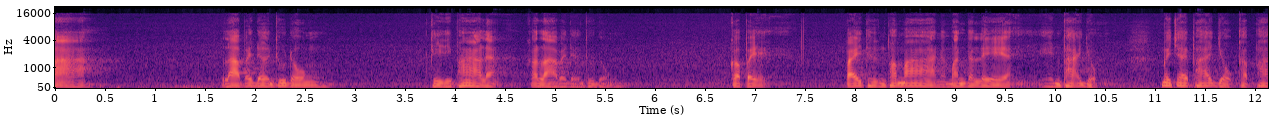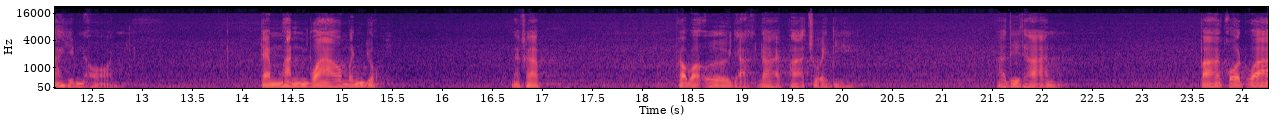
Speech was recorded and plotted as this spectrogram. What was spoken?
ลา ลาไปเดินทุดงที่ที่ผ้าแล้ว ก็ลาไปเดินทุดง ก็ไปไปถึงพม่านะมันเดเลเห็นพระหยก ไม่ใช่พระหยกครับพระหินอ่อน แต่มันวาวเหมือนหยกนะครับเขาบอกเอออยากได้พระสวยดี อธิษฐาน ปรากฏว่า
